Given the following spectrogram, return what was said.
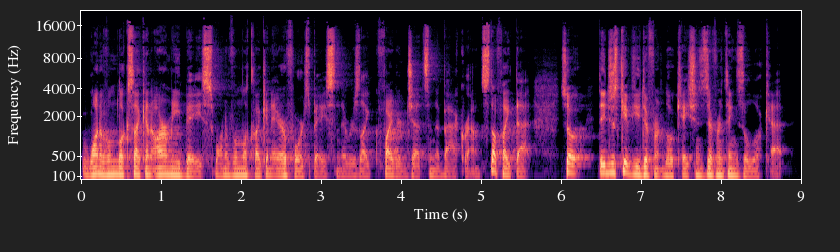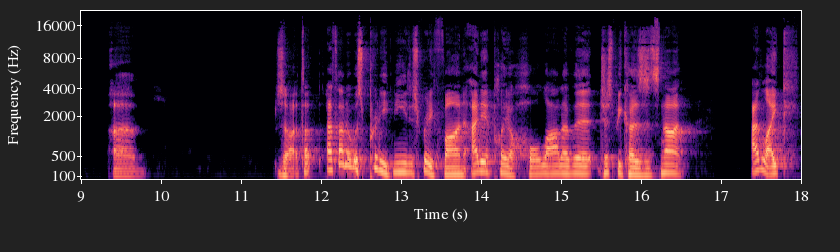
one of them looks like an army base, one of them looked like an air force base, and there was like fighter jets in the background, stuff like that. So they just give you different locations, different things to look at. Um, so I thought I thought it was pretty neat. It's pretty fun. I didn't play a whole lot of it just because it's not. I like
